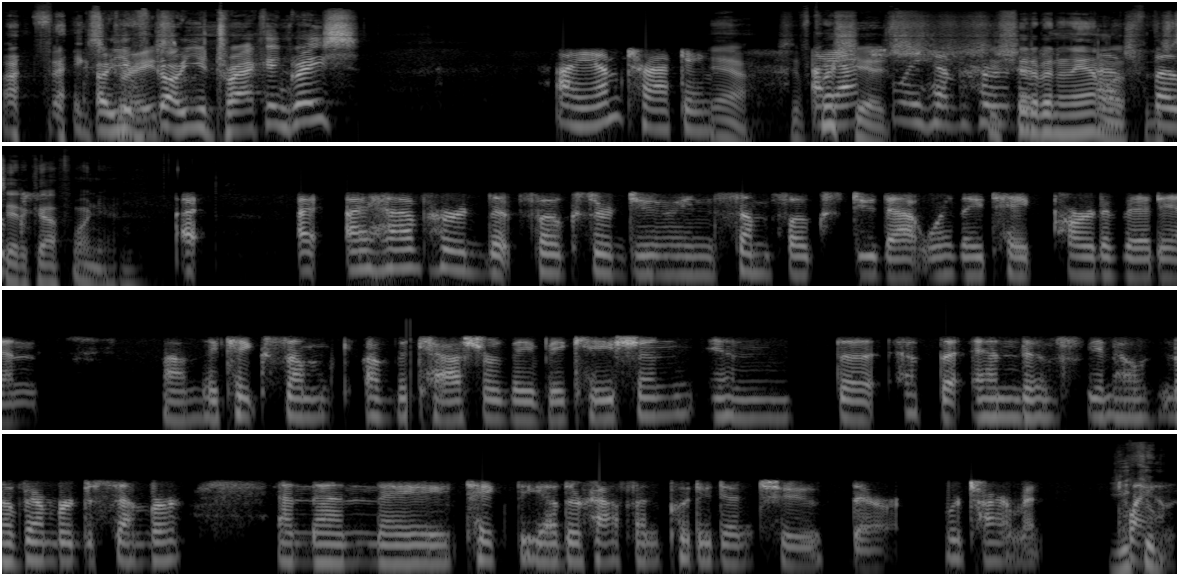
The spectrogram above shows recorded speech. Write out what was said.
Thanks, are you Grace. are you tracking Grace? I am tracking. Yeah, of I course she is. actually have She should have been an analyst for the state of California. I, I have heard that folks are doing, some folks do that where they take part of it in, um, they take some of the cash or they vacation in the, at the end of, you know, November, December, and then they take the other half and put it into their retirement You plan. can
